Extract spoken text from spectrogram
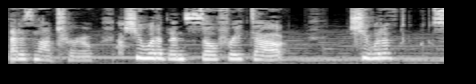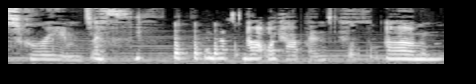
That is not true. She would have been so freaked out. She would have screamed. and that's not what happened. Um,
